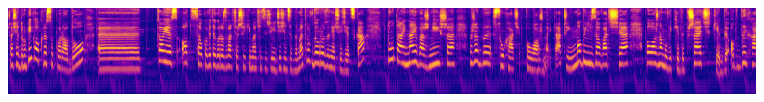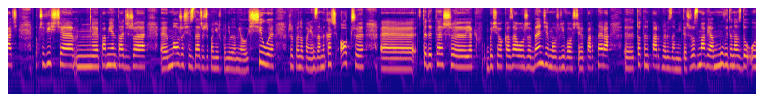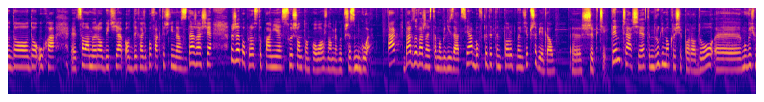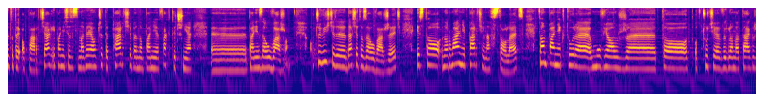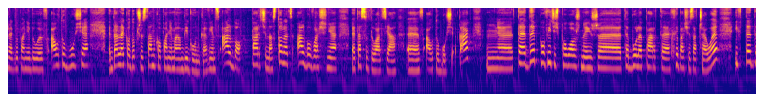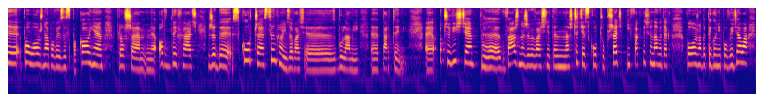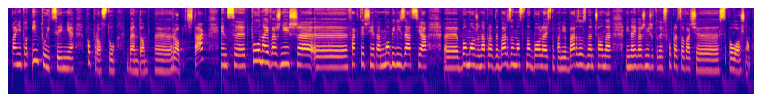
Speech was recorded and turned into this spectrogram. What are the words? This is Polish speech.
W czasie drugiego okresu porodu e, to jest od całkowitego rozwarcia szyjki macicy, czyli 10 cm, do urodzenia się dziecka. Tutaj najważniejsze, żeby słuchać położnej, tak? Czyli mobilizować się. Położna mówi, kiedy przeć, kiedy oddychać. Oczywiście mm, pamiętać, że e, może się zdarzyć, że Panie już nie będą miały siły, że będą Panie zamykać oczy. E, wtedy też, e, jakby się okazało, że będzie możliwość partnera, to ten partner z nami też rozmawia, mówi do nas do, do, do ucha, co mamy robić, jak oddychać, bo faktycznie nas zdarza się, że po prostu Panie słyszą tą położną jakby przez mgłę. Tak? Bardzo ważna jest ta mobilizacja, bo wtedy ten poród będzie przebiegał e, szybciej. W tym czasie, w tym drugim okresie porodu, e, mówiliśmy tutaj o parciach i panie się zastanawiają, czy te parcie będą panie faktycznie e, panie zauważą. Oczywiście da się to zauważyć. Jest to normalnie parcie na stolec. Są panie, które mówią, że to odczucie wygląda tak, że jakby panie były w autobusie, daleko do przystanku, panie mają biegunkę, więc albo parcie na stolec, albo właśnie ta sytuacja e, w autobusie, tak? Mm, e, Wtedy powiedzieć położnej, że te bóle parte chyba się zaczęły i wtedy położna powie ze spokojem, proszę mm, oddychać, żeby skurcze synchronizować e, z bólami partymi. Oczywiście ważne, żeby właśnie ten na szczycie skurczu przeć i faktycznie nawet jak położna by tego nie powiedziała, pani to intuicyjnie po prostu będą robić, tak? Więc tu najważniejsze faktycznie ta mobilizacja, e, bo może naprawdę bardzo mocno boleć, są panie bardzo zmęczone i najważniejsze tutaj współpracować e, z położną.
